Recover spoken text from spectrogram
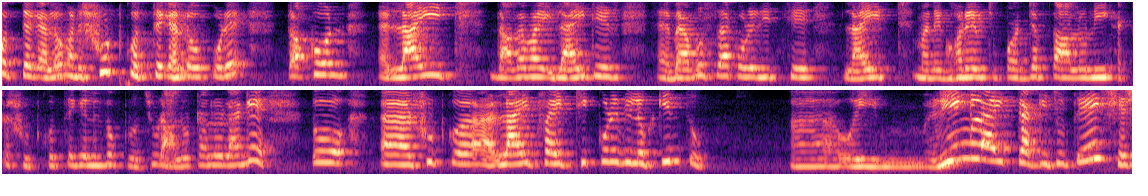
করতে গেল মানে শ্যুট করতে গেল ওপরে, তখন লাইট দাদাভাই লাইটের ব্যবস্থা করে দিচ্ছে। লাইট মানে ঘরে পর্যাপ্ত আলো নেই, একটা শ্যুট করতে গেলে তো প্রচুর আলো টালো লাগে। তো শ্যুট লাইট ফাইট ঠিক করে দিল, কিন্তু ওই রিং লাইটটা কিছুতেই শেষ,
